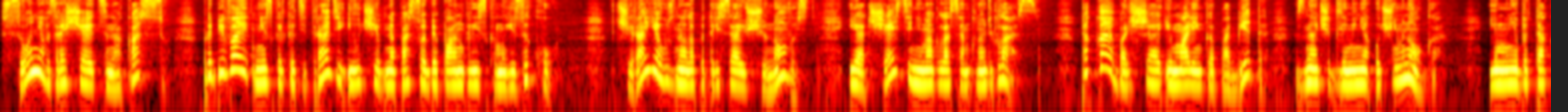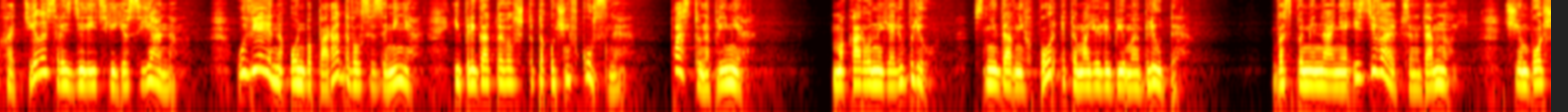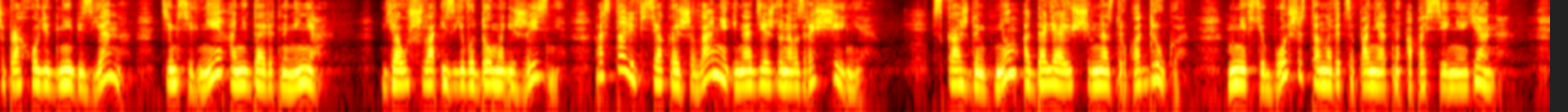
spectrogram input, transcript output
Соня возвращается на кассу, пробивает несколько тетрадей и учебное пособие по английскому языку. Вчера я узнала потрясающую новость и от счастья не могла сомкнуть глаз. Такая большая и маленькая победа значит для меня очень много. И мне бы так хотелось разделить ее с Яном. Уверена, он бы порадовался за меня и приготовил что-то очень вкусное. Пасту, например. Макароны я люблю. С недавних пор это мое любимое блюдо. Воспоминания издеваются надо мной. Чем больше проходит дней без Яна, тем сильнее они давят на меня. Я ушла из его дома и жизни, оставив всякое желание и надежду на возвращение. С каждым днем, отдаляющим нас друг от друга, мне все больше становятся понятны опасения Яна.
